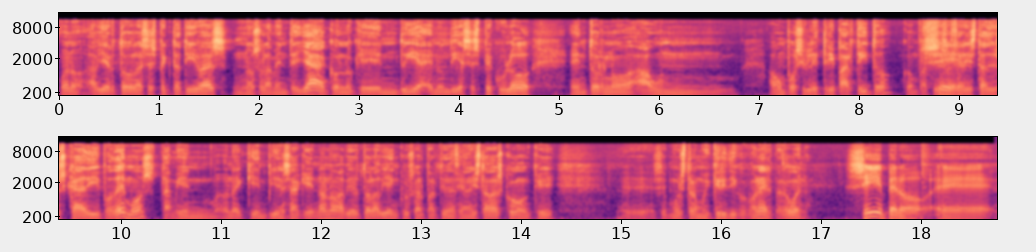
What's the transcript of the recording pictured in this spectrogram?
bueno, ha abierto las expectativas, no solamente ya con lo que en, día, en un día se especuló en torno a un, a un posible tripartito con Partido Sí. Socialista de Euskadi y Podemos. También bueno, hay quien piensa que no, no, ha abierto la vía incluso al Partido Nacionalista Vasco, aunque eh, se muestra muy crítico con él, pero bueno. Sí, pero eh,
